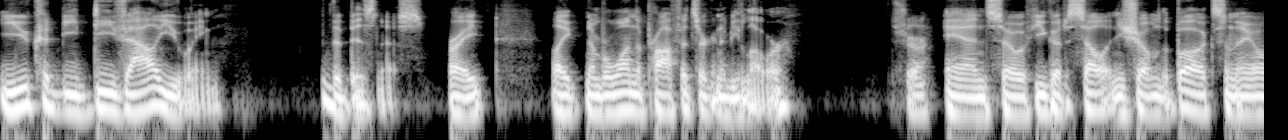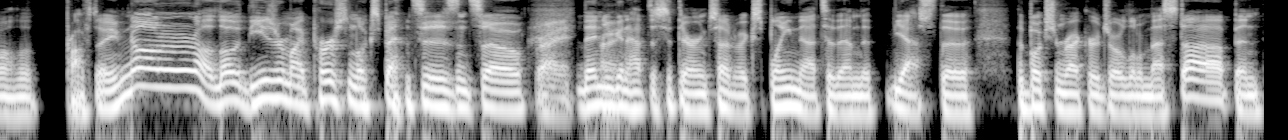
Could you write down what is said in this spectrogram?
you could be devaluing the business, right? Like, number one, the profits are going to be lower. Sure. And so if you go to sell it and you show them the books and they go, well, profits, no, no, no, no, no, these are my personal expenses. And so Right. then you're going to have to sit there and sort of explain that to them that yes, the the books and records are a little messed up and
